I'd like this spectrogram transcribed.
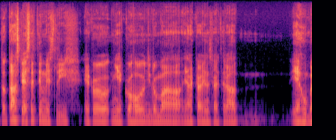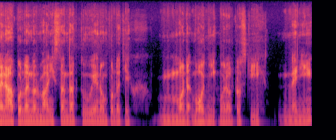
to otázka, jestli ty myslíš jako někoho, kdo má nějaká ženská, která je hubená podle normálních standardů, jenom podle těch mod, módních modelkovských není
